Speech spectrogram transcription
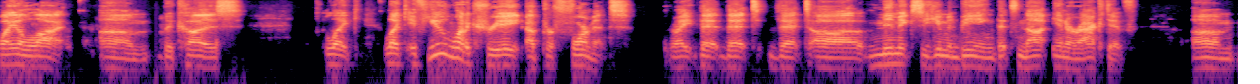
quite a lot um, because like like if you want to create a performance right that that that uh, mimics a human being that's not interactive um,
